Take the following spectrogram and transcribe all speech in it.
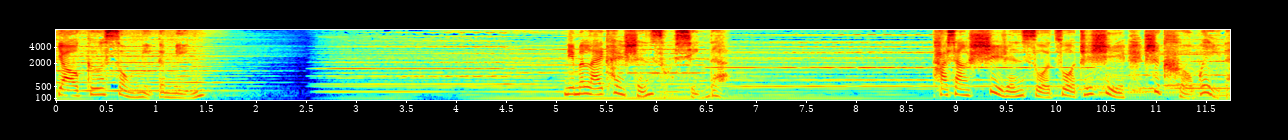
要歌颂你的名。你们来看神所行的，他向世人所做之事是可畏的。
